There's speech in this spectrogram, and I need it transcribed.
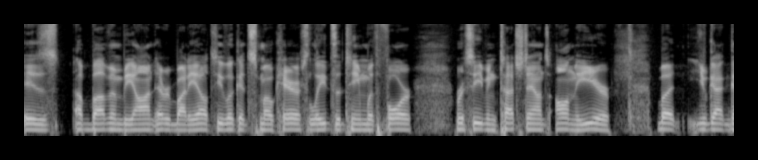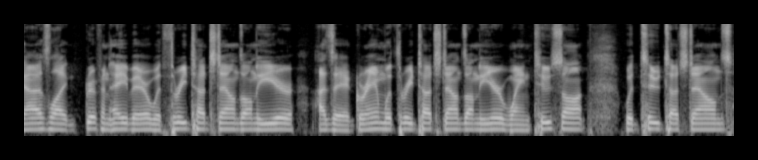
is above and beyond everybody else. You look at Smoke Harris leads the team with four receiving touchdowns on the year, but you've got guys like Griffin Hebert with three touchdowns on the year, Isaiah Graham with three touchdowns on the year, Wayne Toussaint with two touchdowns,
